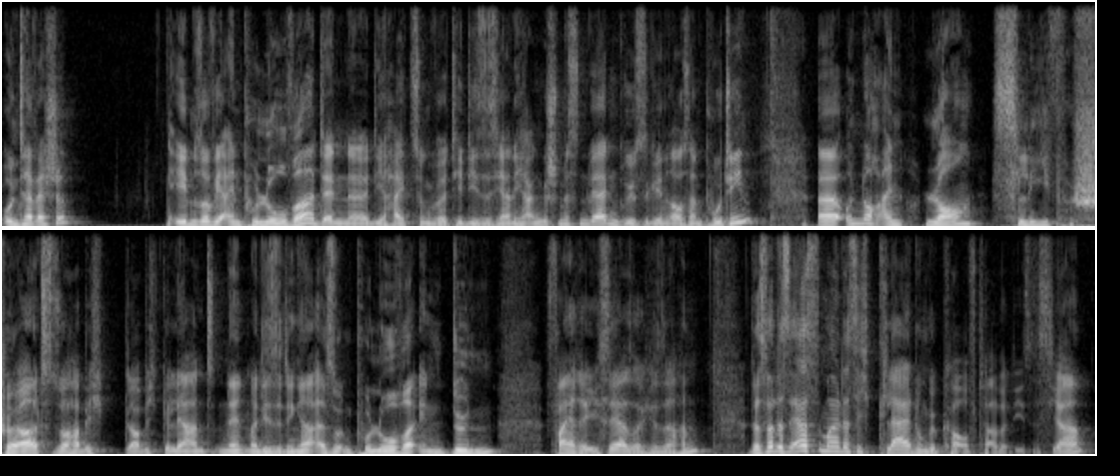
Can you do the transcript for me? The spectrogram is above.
Unterwäsche. Ebenso wie ein Pullover, denn äh, die Heizung wird hier dieses Jahr nicht angeschmissen werden. Grüße gehen raus an Putin. Äh, und noch ein Long-Sleeve-Shirt, so habe ich, glaube ich, gelernt, nennt man diese Dinger. Also ein Pullover in dünn. Feiere ich sehr solche Sachen. Das war das erste Mal, dass ich Kleidung gekauft habe dieses Jahr.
